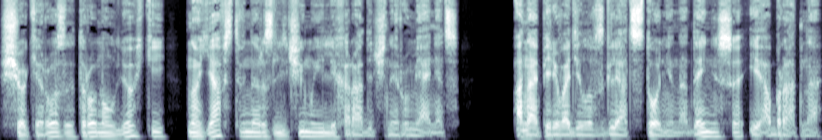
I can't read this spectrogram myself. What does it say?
Щеки Розы тронул легкий, но явственно различимый лихорадочный румянец. Она переводила взгляд с Тони на Денниса и обратно.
